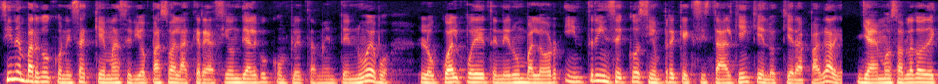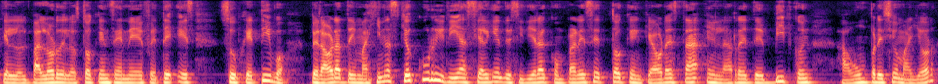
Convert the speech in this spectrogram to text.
Sin embargo, con esa quema se dio paso a la creación de algo completamente nuevo, lo cual puede tener un valor intrínseco siempre que exista alguien que lo quiera pagar. Ya hemos hablado de que el valor de los tokens NFT es subjetivo, pero ahora te imaginas qué ocurriría si alguien decidiera comprar ese token que ahora está en la red de Bitcoin a un precio mayor?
